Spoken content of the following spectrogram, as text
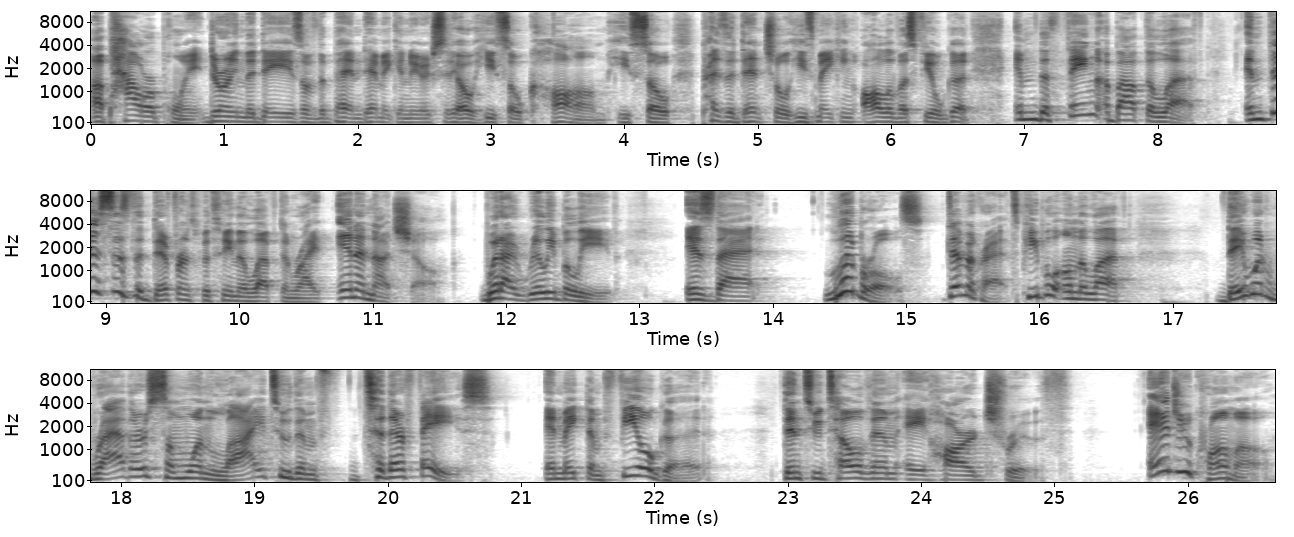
a PowerPoint during the days of the pandemic in New York City. Oh, he's so calm, he's so presidential, he's making all of us feel good. And the thing about the left, and this is the difference between the left and right in a nutshell. What I really believe is that liberals, Democrats, people on the left they would rather someone lie to them to their face and make them feel good than to tell them a hard truth. Andrew Cuomo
